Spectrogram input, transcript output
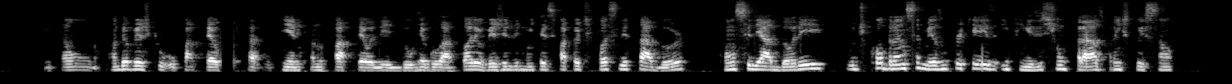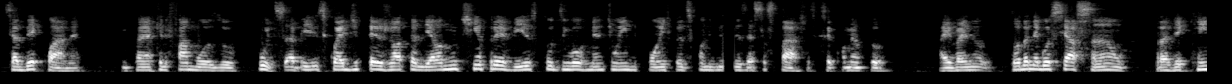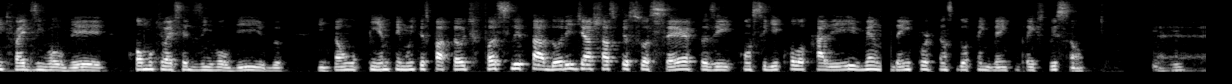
Então, quando eu vejo que o papel, tá, o PM está no papel ali do regulatório, eu vejo ele muito esse papel de facilitador, conciliador e de cobrança mesmo, porque, enfim, existe um prazo para a instituição se adequar, né? Então é aquele famoso, putz, a squad de PJ ali, ela não tinha previsto o desenvolvimento de um endpoint para disponibilizar essas taxas que você comentou. Aí vai no, toda a negociação para ver quem que vai desenvolver, como que vai ser desenvolvido. Então o PM tem muito esse papel de facilitador e de achar as pessoas certas e conseguir colocar ali e vender a importância do Open Banking para a instituição. Uhum. É...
